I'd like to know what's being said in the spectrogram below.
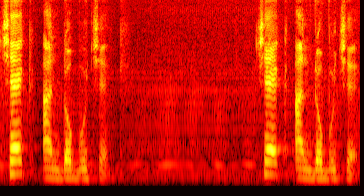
Check and double check. Check and double check.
